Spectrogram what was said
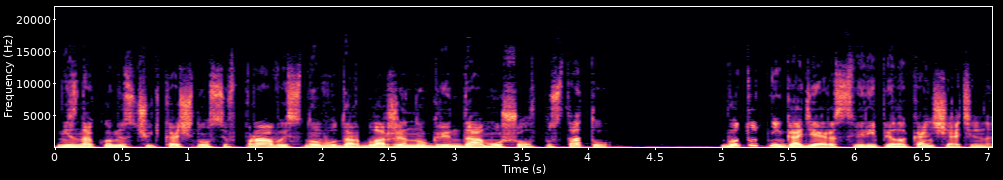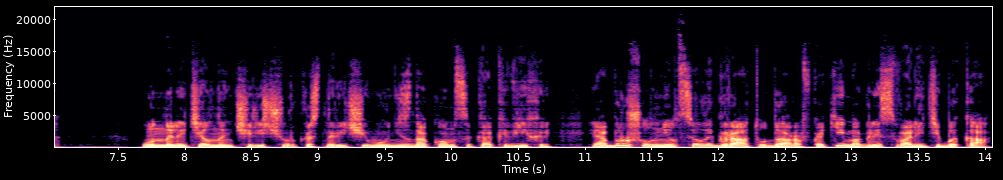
Незнакомец чуть качнулся вправо, и снова удар блаженного Гриндама ушел в пустоту. Вот тут негодяй рассверепел окончательно. Он налетел на чересчур красноречивого незнакомца, как вихрь, и обрушил на него целый град ударов, какие могли свалить и быка.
